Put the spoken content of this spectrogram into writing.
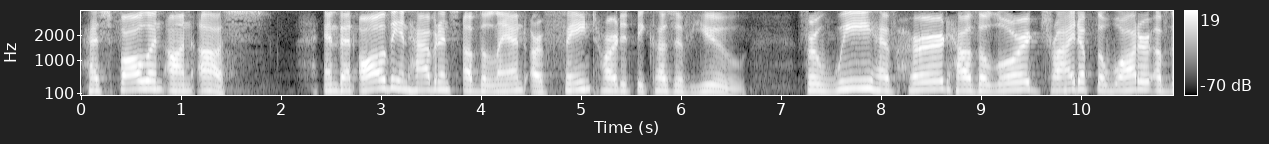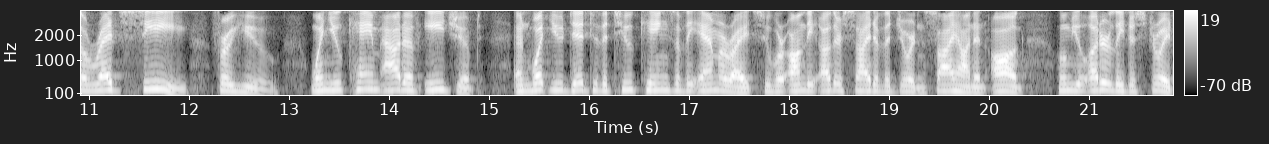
has fallen on us, and that all the inhabitants of the land are faint hearted because of you. For we have heard how the Lord dried up the water of the Red Sea for you when you came out of Egypt and what you did to the two kings of the Amorites who were on the other side of the Jordan, Sihon and Og, whom you utterly destroyed.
